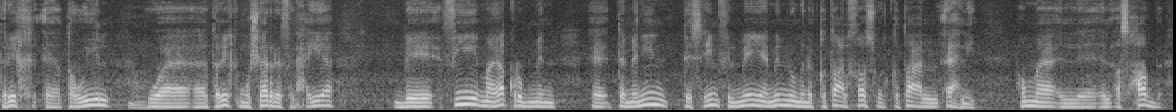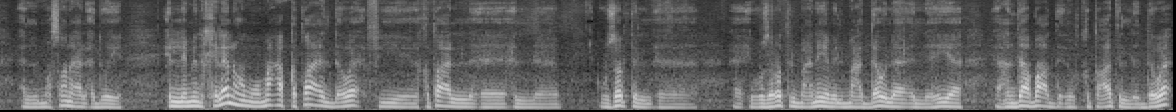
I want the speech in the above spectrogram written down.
تاريخ آه، طويل وتاريخ مشرف الحقيقة ب- في ما يقرب من 80 90% منه من القطاع الخاص والقطاع الأهلي. هم ال- الأصحاب المصانع الأدوية. اللي من خلالهم ومع قطاع الدواء في قطاع ال- آه، ال- وزارة ال- آه، الوزارات المعنيه مع الدولة اللي هي عندها بعض القطاعات الدواء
